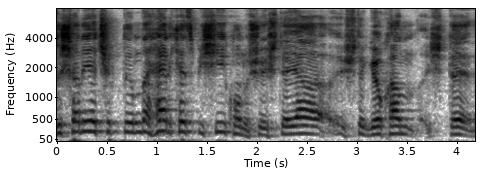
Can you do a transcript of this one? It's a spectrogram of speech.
dışarıya çıktığımda herkes bir şey konuşuyor. İşte ya işte Gökhan işte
